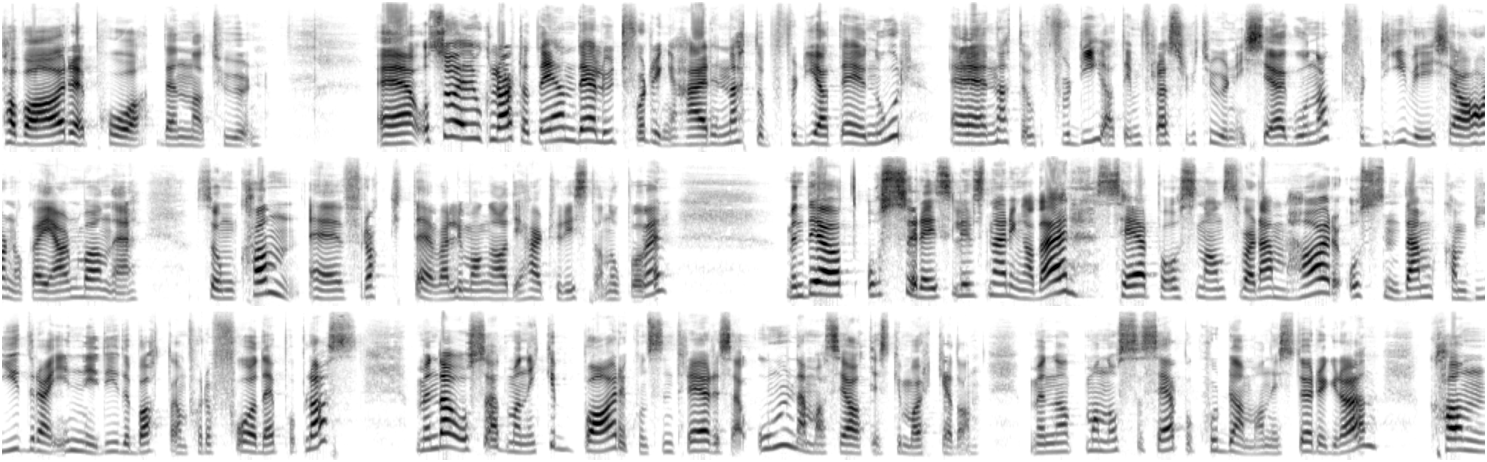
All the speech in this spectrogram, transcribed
ta vare på den naturen. Eh, og så er Det jo klart at det er en del utfordringer her nettopp fordi at det er i nord. Eh, nettopp fordi at infrastrukturen ikke er god nok, fordi vi ikke har noe jernbane som kan eh, frakte veldig mange av de her turistene oppover. Men det at også reiselivsnæringa der ser på hvilket ansvar de har, hvordan de kan bidra inn i de debattene for å få det på plass, men da også at man ikke bare konsentrerer seg om de asiatiske markedene, men at man også ser på hvordan man i større grad kan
